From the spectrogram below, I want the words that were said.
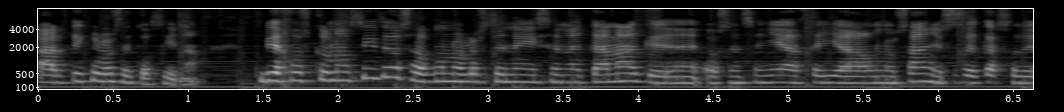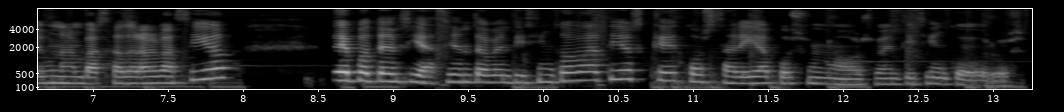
artículos de cocina. Viejos conocidos, algunos los tenéis en el canal que os enseñé hace ya unos años, es el caso de una envasadora al vacío de potencia 125 vatios que costaría pues unos 25 euros.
